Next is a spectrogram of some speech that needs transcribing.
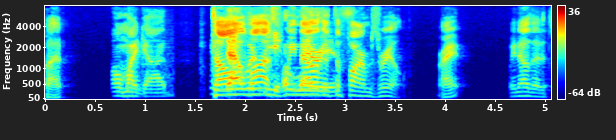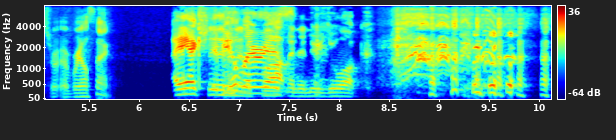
But Oh my god. to all That of us, we know that the farm's real, right? We know that it's a real thing. I actually It'd be live in an hilarious. apartment in New York.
